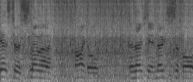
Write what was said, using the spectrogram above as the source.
Gets to a slower idle, there's actually a noticeable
